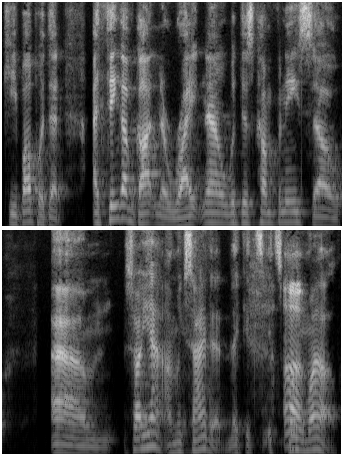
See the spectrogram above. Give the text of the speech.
keep up with it? I think I've gotten it right now with this company. So um, so yeah, I'm excited. Like it's it's going um, well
